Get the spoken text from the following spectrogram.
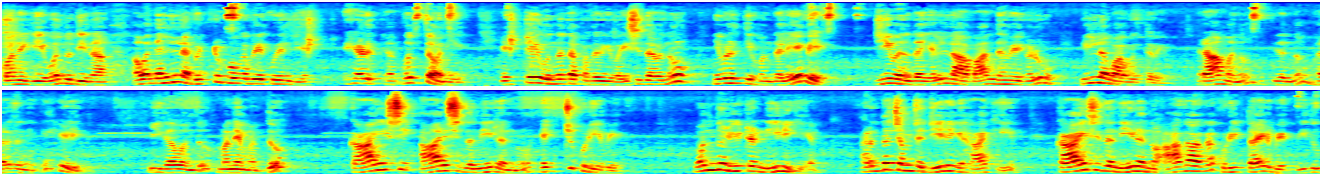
ಕೊನೆಗೆ ಒಂದು ದಿನ ಅವನ್ನೆಲ್ಲ ಬಿಟ್ಟು ಹೋಗಬೇಕು ಎಂದು ಎಷ್ಟು ಹೇಳ, ಗೊತ್ತವನಿಗೆ? ಎಷ್ಟೇ ಉನ್ನತ ಪದವಿ ವಹಿಸಿದವನು ನಿವೃತ್ತಿ ಹೊಂದಲೇಬೇಕು. ಜೀವನದ ಎಲ್ಲ ಬಾಂಧವ್ಯಗಳು ಇಲ್ಲವಾಗುತ್ತವೆ. ರಾಮನು ಇದನ್ನು ಭರತನಿಗೆ ಹೇಳಿದ್ದು. ಈಗ ಒಂದು ಮನೆಮದ್ದು ಕಾಯಿಸಿ ಆರಿಸಿದ ನೀರನ್ನು ಹೆಚ್ಚು ಕುಡಿಯಬೇಕು. ಒಂದು ಲೀಟರ್ ನೀರಿಗೆ ಅರ್ಧ ಚಮಚ ಜೀರಿಗೆ ಹಾಕಿ ಕಾಯಿಸಿದ ನೀರನ್ನು ಆಗಾಗ ಕುಡಿತಾ ಇರಬೇಕು. ಇದು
